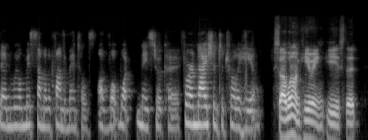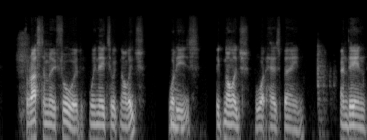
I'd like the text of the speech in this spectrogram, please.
then we'll miss some of the fundamentals of what, what needs to occur for a nation to truly heal. So, what I'm hearing is that for us to move forward, we need to acknowledge what mm. is, acknowledge what has been, and then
